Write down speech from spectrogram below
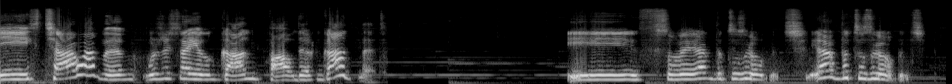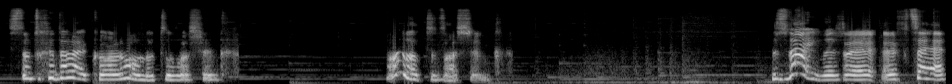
I chciałabym użyć na jego Gunpowder Gauntlet. I w sumie jakby to zrobić? Jakby to zrobić? Jestem trochę daleko, ale na to zasięg. Na to zasięg. Znajmy, że chcę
